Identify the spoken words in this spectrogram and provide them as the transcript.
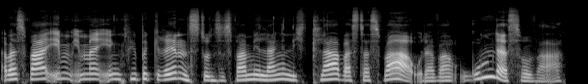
Aber es war eben immer irgendwie begrenzt und es war mir lange nicht klar, was das war oder warum das so war.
